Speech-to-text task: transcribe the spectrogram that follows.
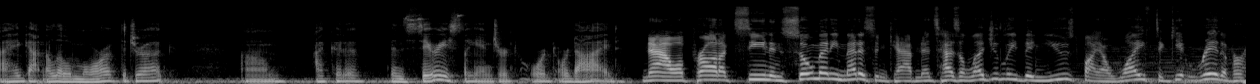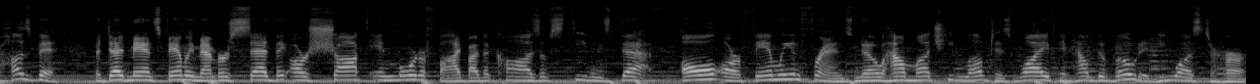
I had gotten a little more of the drug, um, I could have been seriously injured or, or died. Now, a product seen in so many medicine cabinets has allegedly been used by a wife to get rid of her husband. The dead man's family members said they are shocked and mortified by the cause of Stephen's death. All our family and friends know how much he loved his wife and how devoted he was to her.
